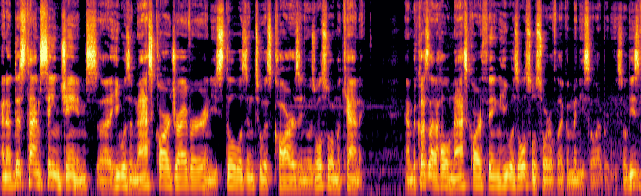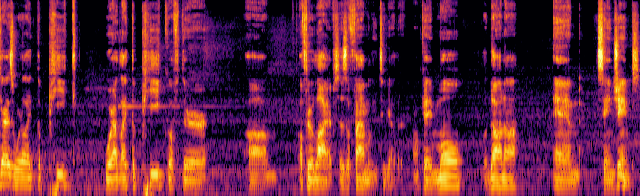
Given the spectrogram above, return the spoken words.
And at this time, St. James, uh, he was a NASCAR driver and he still was into his cars and he was also a mechanic. And because of that whole NASCAR thing, he was also sort of like a mini celebrity. So these guys were like the peak, were at like the peak of their, um, of their lives as a family together. Okay, Moe, LaDonna, and St. James.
